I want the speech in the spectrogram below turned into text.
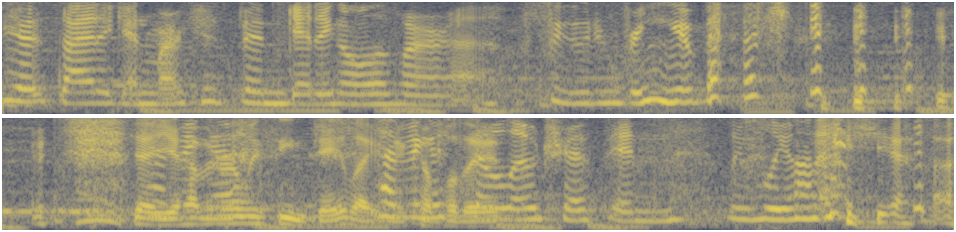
Be outside again. Mark has been getting all of our uh, food and bringing it back. yeah, you haven't a, really seen daylight in a couple days. Having a solo trip in Ljubljana. yeah,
